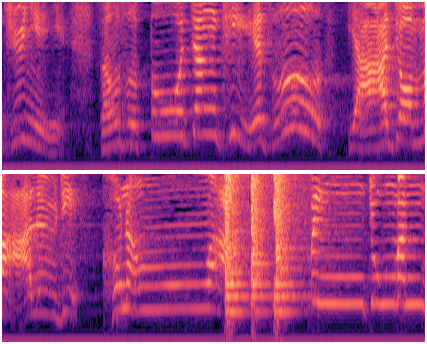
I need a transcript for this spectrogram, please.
主娘娘，就是多江天子也叫马路的可能啊！兵中们，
